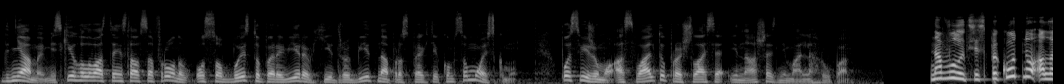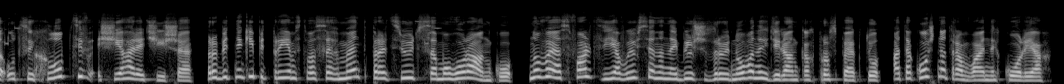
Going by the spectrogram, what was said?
Днями міський голова Станіслав Сафронов особисто перевірив хід робіт на проспекті Комсомольському. По свіжому асфальту пройшлася і наша знімальна група. На вулиці спекотно, але у цих хлопців ще гарячіше. Робітники підприємства Сегмент працюють з самого ранку. Новий асфальт з'явився на найбільш зруйнованих ділянках проспекту, а також на трамвайних коліях.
